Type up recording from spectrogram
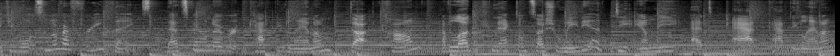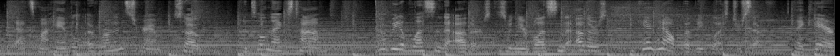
if you want some of our free things, that's found over at kathylanham.com. I'd love to connect on social media. DM me at, at Kathy Lanham. That's my handle over on Instagram. So until next time, go be a blessing to others because when you're a blessing to others, you can't help but be blessed yourself. Take care.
